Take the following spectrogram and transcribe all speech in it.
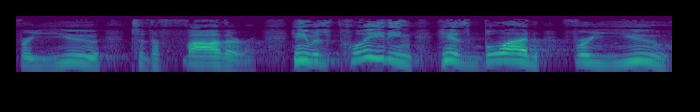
for you to the Father. He was pleading his blood for you.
